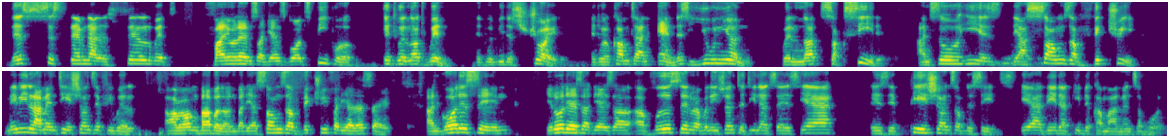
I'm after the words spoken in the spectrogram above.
this system that is filled with violence against God's people, it will not win. It will be destroyed it will come to an end. This union will not succeed. And so he is, there are songs of victory, maybe lamentations, if you will, around Babylon, but there are songs of victory for the other side. And God is saying, you know, there's a there's a, a verse in Revelation 13 that says, Here is the patience of the saints. Here are they that keep the commandments of God.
